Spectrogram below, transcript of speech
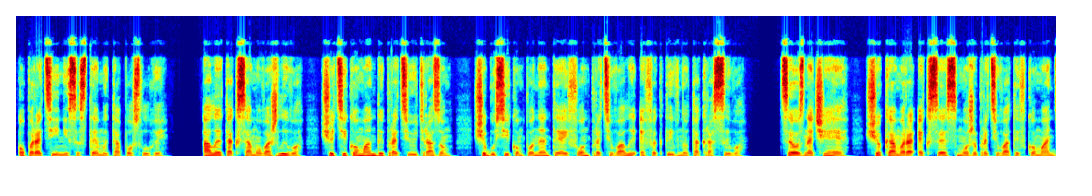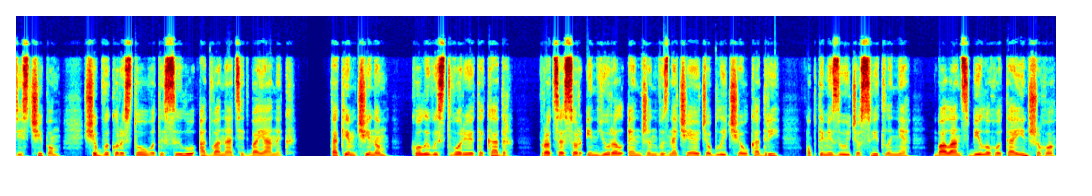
операційні системи та послуги. Але так само важливо, що ці команди працюють разом, щоб усі компоненти iPhone працювали ефективно та красиво. Це означає, що камера XS може працювати в команді з чіпом, щоб використовувати силу A12 Bionic. Таким чином, коли ви створюєте кадр, процесор і Neural Engine визначають обличчя у кадрі, оптимізують освітлення, баланс білого та іншого,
